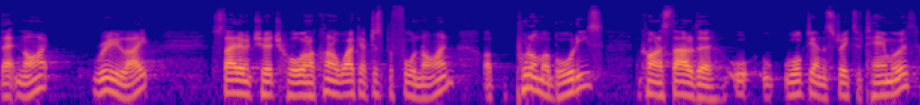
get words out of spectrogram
that night, really late. Stayed in church hall, and I kind of woke up just before nine. I put on my boardies and kind of started to w- walk down the streets of Tamworth.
